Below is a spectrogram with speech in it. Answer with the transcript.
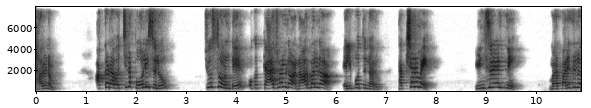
దారుణం. అక్కడ వచ్చిన పోలీసులు చూస్తూ ఉంటే ఒక క్యాజువల్గా నార్మల్గా వెళ్ళిపోతున్నారు. తక్షణమే ఇన్సిడెంట్ని మన పరిధిలో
